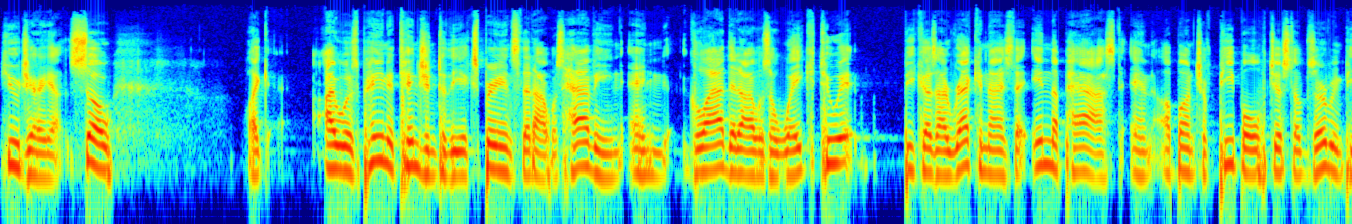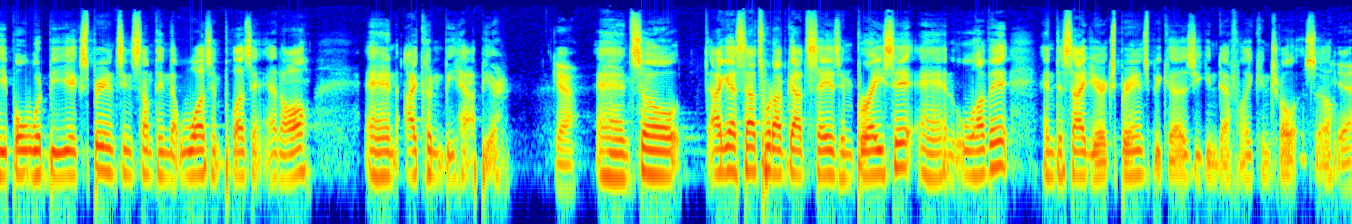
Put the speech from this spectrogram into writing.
huge area. So, like, I was paying attention to the experience that I was having and glad that I was awake to it because I recognized that in the past and a bunch of people, just observing people, would be experiencing something that wasn't pleasant at all. And I couldn't be happier. Yeah, And so I guess that's what I've got to say is embrace it and love it and decide your experience because you can definitely control it. So, yeah.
